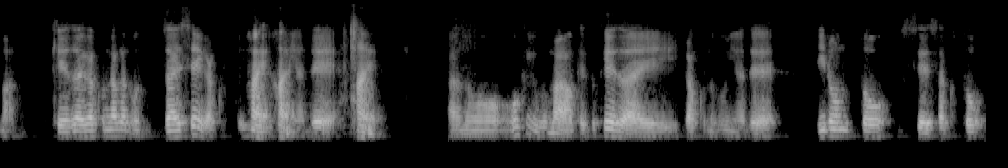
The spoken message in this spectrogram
まあ、経済学の中でも財政学という分はいはい。野で、はい。あの、大きく、まあ、経済学の分野で、理論と政策と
